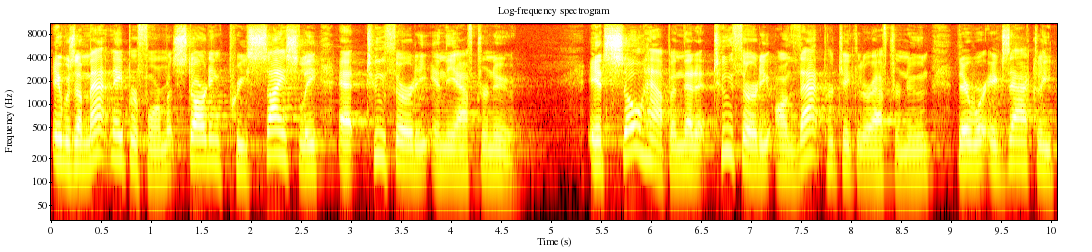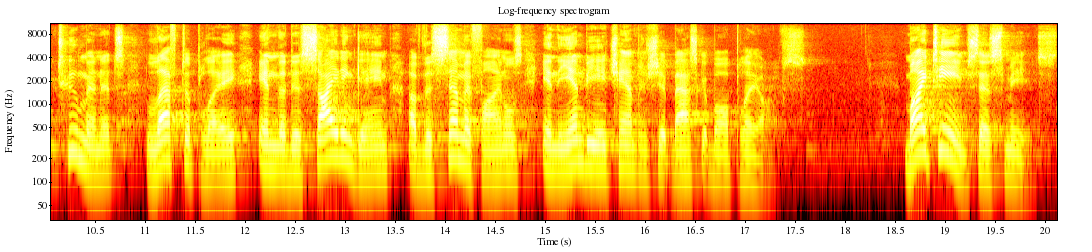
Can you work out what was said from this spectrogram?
It was a matinee performance starting precisely at 2:30 in the afternoon. It so happened that at 2:30 on that particular afternoon, there were exactly 2 minutes left to play in the deciding game of the semifinals in the NBA championship basketball playoffs. My team, says Smedes,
